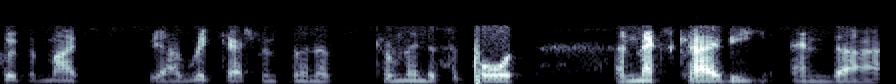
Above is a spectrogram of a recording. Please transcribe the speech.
group of mates, you know Rick Cashman's been a tremendous support, and Max Cavey and uh,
